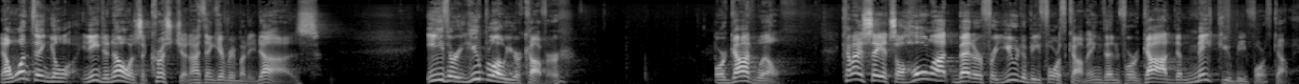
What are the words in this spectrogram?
Now, one thing you'll need to know as a Christian, I think everybody does either you blow your cover or God will. Can I say it's a whole lot better for you to be forthcoming than for God to make you be forthcoming?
